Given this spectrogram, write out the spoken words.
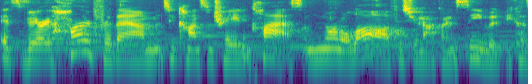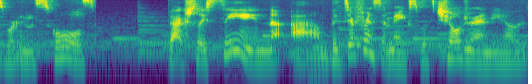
it's very hard for them to concentrate in class. In the normal law office, you're not going to see, but because we're in the schools, I've actually seen um, the difference it makes with children. You know,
